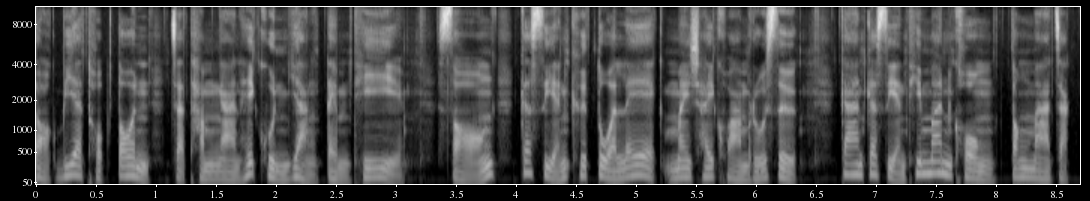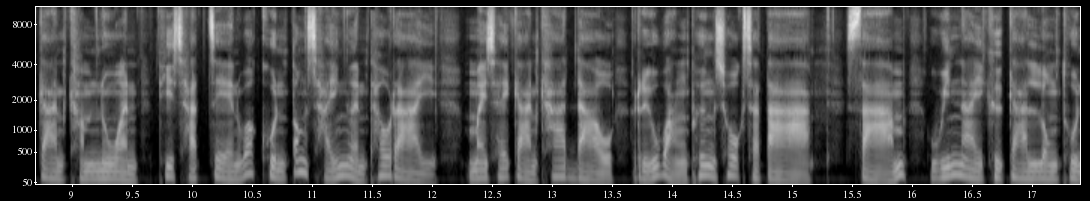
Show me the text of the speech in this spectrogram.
ดอกเบี้ยทบต้นจะทำงานให้คุณอย่างเต็มที่ 2. เกษียณคือตัวเลขไม่ใช่ความรู้สึก การเกษียณที่มั่นคงต้องมาจากการคำนวณที่ชัดเจนว่าคุณต้องใช้เงินเท่าไหร่ ไม่ใช่การคาดเดารือหวังพึ่งโชคชะตา 3. วินัยคือการลงทุน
